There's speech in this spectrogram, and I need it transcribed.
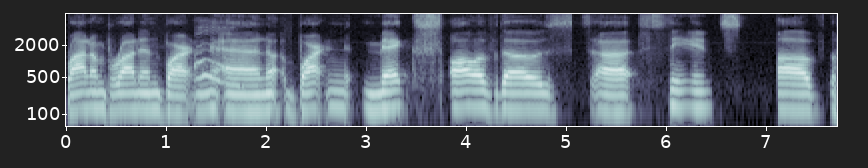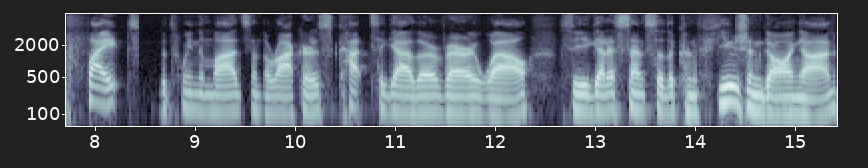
Roddam brought in Barton, and Barton makes all of those uh, scenes of the fight between the mods and the rockers cut together very well. So you get a sense of the confusion going on.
